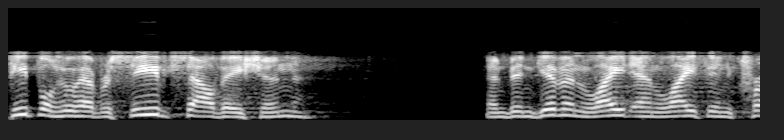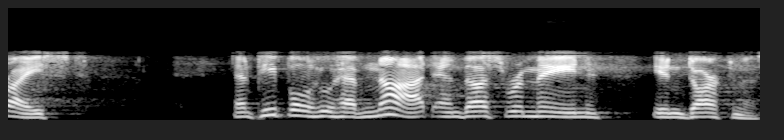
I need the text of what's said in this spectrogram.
People who have received salvation and been given light and life in Christ, and people who have not and thus remain in darkness.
